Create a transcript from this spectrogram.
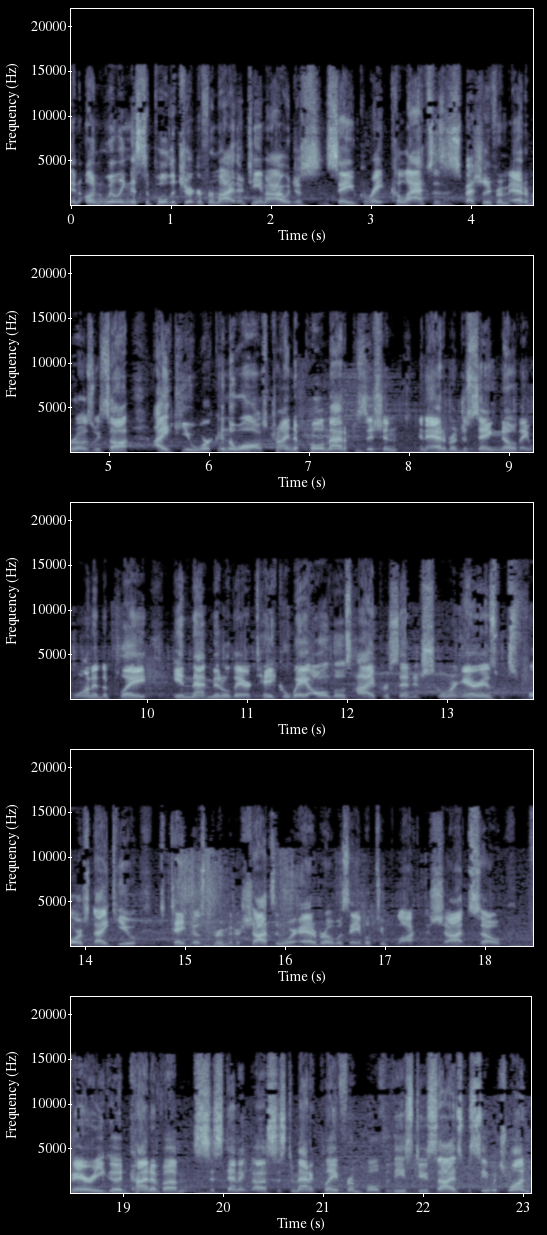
an unwillingness to pull the trigger from either team. I would just say great collapses, especially from Örebro, as we saw IQ working the walls, trying to pull them out of position, and Örebro just saying no. They wanted to play in that middle there, take away all those high percentage scoring areas, which forced IQ to take those perimeter shots, and where Örebro was able to block the shot. So very good kind of um, systemic, uh, systematic play from both of these two sides. We'll see which one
